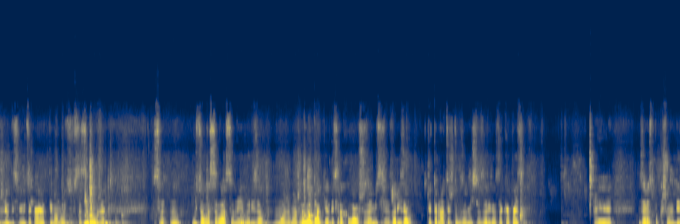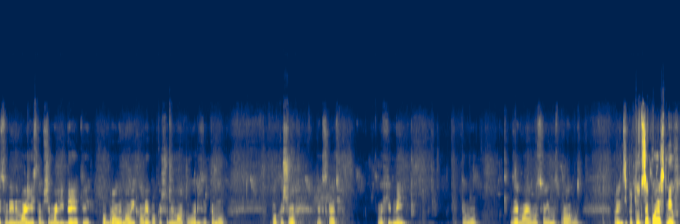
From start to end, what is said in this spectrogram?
ж люди сміються, кажуть, ти, мабуть, все село вже ну, усього села свиней вирізав. Може, можливо, так. Я десь рахував, що за місяць зарізав 14 штук за місяць зарізав. Це капець. Е, зараз поки що людей свиней немає. Є там ще малі деякі побрали малих, але поки що немає кого різати. Тому поки що, як сказати, вихідний. Тому займаємося своїми справами. В принципі, тут все пояснив.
